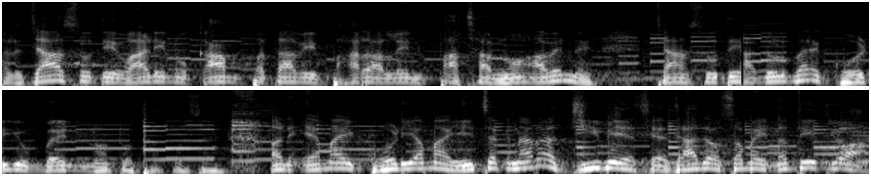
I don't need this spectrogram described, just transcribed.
અને જ્યાં સુધી વાડીનું કામ પતાવી ભારા લઈને પાછા ન આવે ને, ત્યાં સુધી આદુલભાઈ ઘોડિયું બેન નહોતું થતું છે અને એમાંય ઘોડિયામાં હિચકનારા જીવે છે. જાજો સમય નથી થયો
